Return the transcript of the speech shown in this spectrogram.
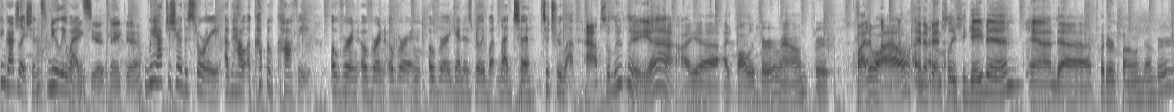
congratulations, newlyweds. Thank you, thank you. We have to share the story of how a cup of coffee over and over and over and over again is really what led to, to true love. Absolutely, yeah. I uh, I followed her around for quite a while, and eventually she gave in and uh, put her phone number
